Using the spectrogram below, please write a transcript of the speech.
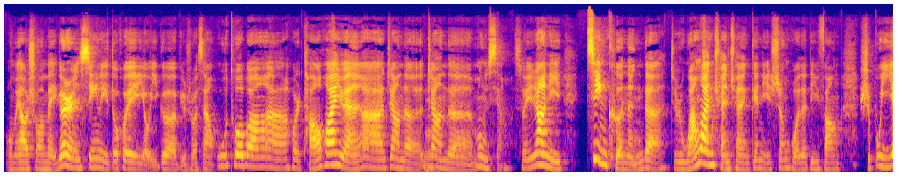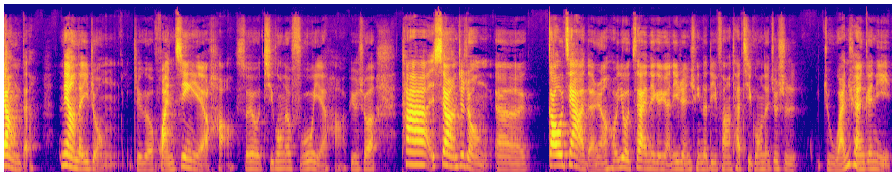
我们要说每个人心里都会有一个，比如说像乌托邦啊或者桃花源啊这样的这样的梦想，所以让你尽可能的就是完完全全跟你生活的地方是不一样的。那样的一种这个环境也好，所有提供的服务也好，比如说它像这种呃高价的，然后又在那个远离人群的地方，它提供的就是就完全跟你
